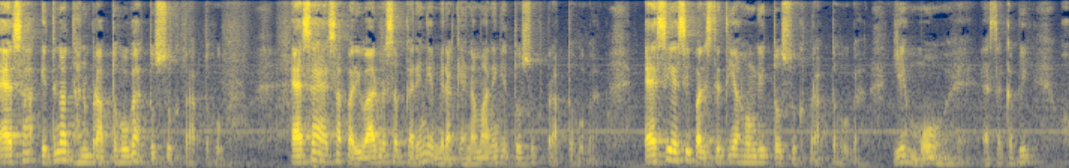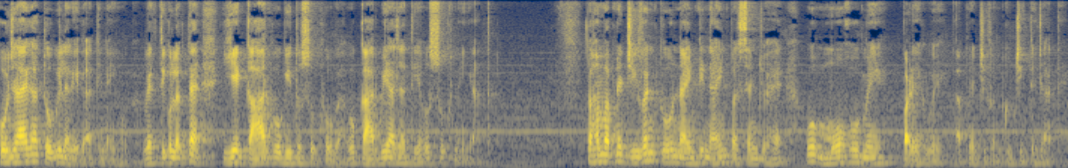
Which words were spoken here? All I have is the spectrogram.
ऐसा इतना धन प्राप्त होगा तो सुख प्राप्त होगा। ऐसा ऐसा परिवार में सब करेंगे, मेरा कहना मानेंगे तो सुख प्राप्त होगा। ऐसी ऐसी परिस्थितियाँ होंगी तो सुख प्राप्त होगा। ये मोह है, ऐसा कभी हो जाएगा तो भी लगेगा कि नहीं होगा। व्यक्ति को लगता है, ये कार होगी तो सुख होगा, वो कार भी आ जाती है, वो सुख नहीं आता। तो हम अपने जीवन को 99 परसेंट जो है, वो मोह में पड़े हुए अपने जीवन को जीते जाते हैं।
